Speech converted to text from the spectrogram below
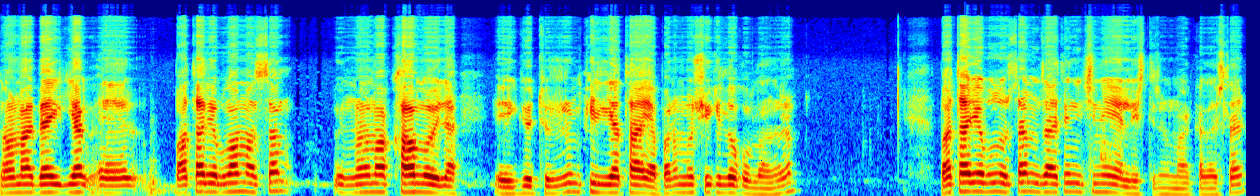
Normal ben ya batarya bulamazsam normal kabloyla e, götürürüm. Pil yatağı yaparım. O şekilde kullanırım. Batarya bulursam zaten içine yerleştiririm arkadaşlar.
